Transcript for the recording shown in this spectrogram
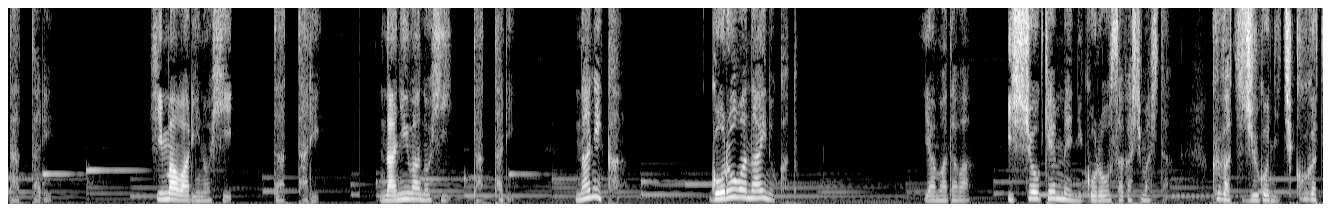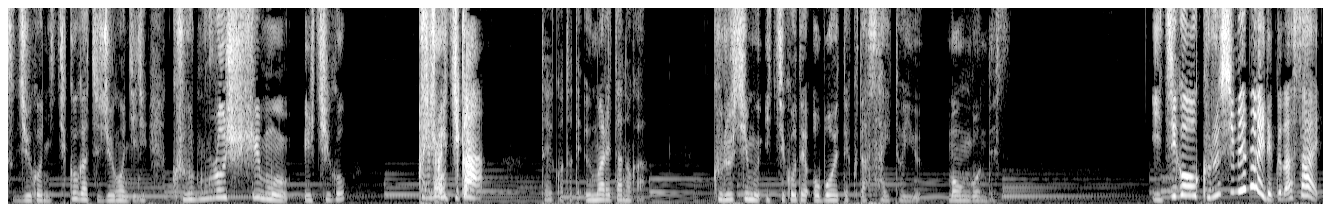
だったり、ひまわりの日だったり、なにわの日だったり、何か語呂はないのかと。山田は一生懸命に語呂を探しました。9月15日、9月15日、9月15日、苦しむいちご？苦しむいちごということで生まれたのが苦しむイチゴで覚えてくださいという文言です。イチゴを苦しめないでください。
